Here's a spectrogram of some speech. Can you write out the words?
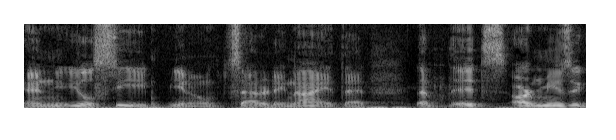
And you'll see, you know, Saturday night that that it's our music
